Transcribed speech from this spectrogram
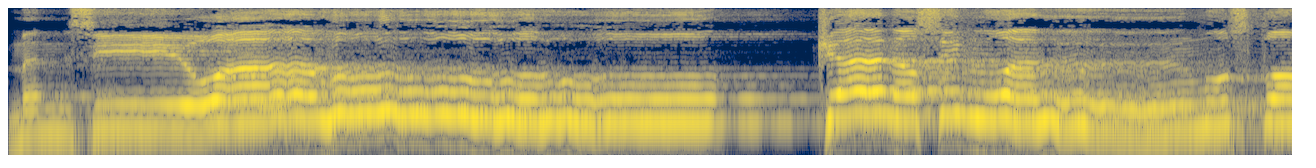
من سواه كان صنو المصطفى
